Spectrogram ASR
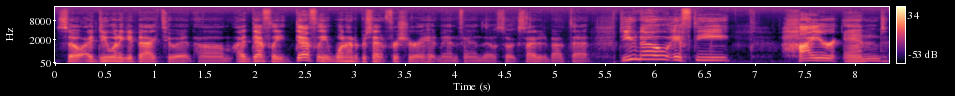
So I do want to get back to it. Um, I definitely, definitely 100% for sure a Hitman fan, though. So excited about that. Do you know if the higher end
